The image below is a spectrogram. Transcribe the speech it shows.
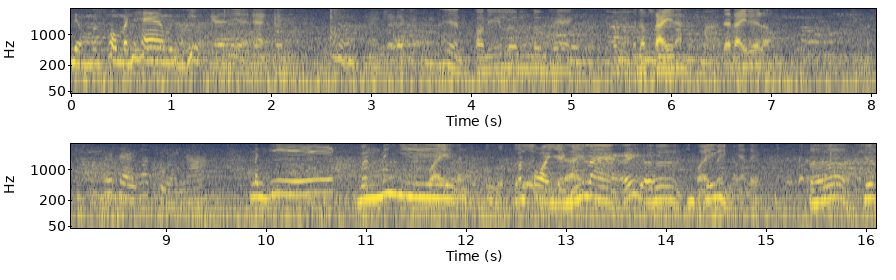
เดี๋ยวมันพอมันแห้งมันพริกเลยเนี่ยแห้งแห้งแล้วก็หยิบเนี่ยตอนนี้เริ่มเริ่มแห้งกำลังไม่ต้องใดนะจะใดด้วยเหรอไม่แดงก็สวยนะ มันยิกมันไม่ยีปล่อยมันสู่เสืมันปล่อยอย่างนี้แหละเอ้ยเออจปล่อยริงไปอย่างเงี้ยเลย ๆเซอร์เชื่อ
